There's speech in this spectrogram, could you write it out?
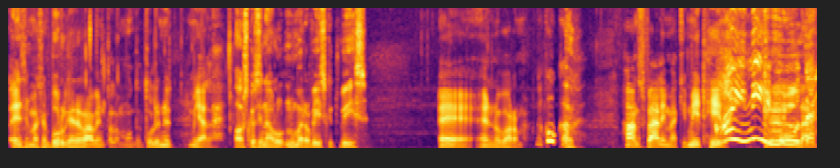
ensimmäisen burgeriravintolan, mutta tuli nyt mieleen. Olisiko siinä ollut numero 55? Ei, en ole varma. No kuka? Oh. Hans Välimäki, Mid Hill. Ai niin Kyllä. muuten.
